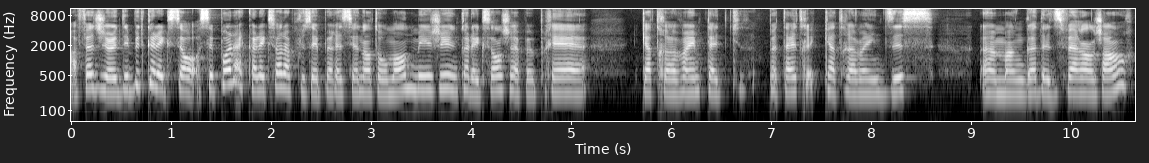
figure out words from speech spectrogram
En fait, j'ai un début de collection. C'est pas la collection la plus impressionnante au monde, mais j'ai une collection, j'ai à peu près 80, peut-être peut-être 90 euh, mangas de différents genres.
